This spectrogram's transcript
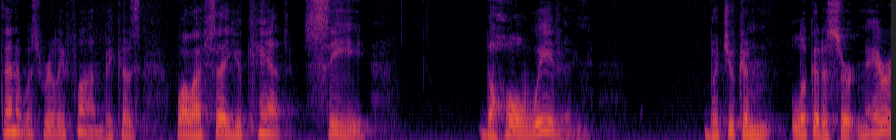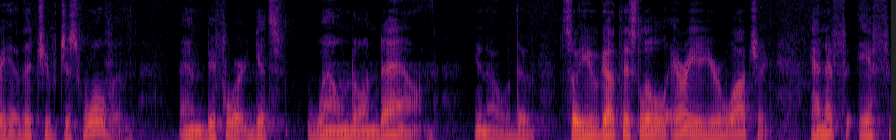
then it was really fun because while I say you can't see the whole weaving, but you can look at a certain area that you've just woven, and before it gets wound on down, you know the so you've got this little area you're watching. And if, if,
